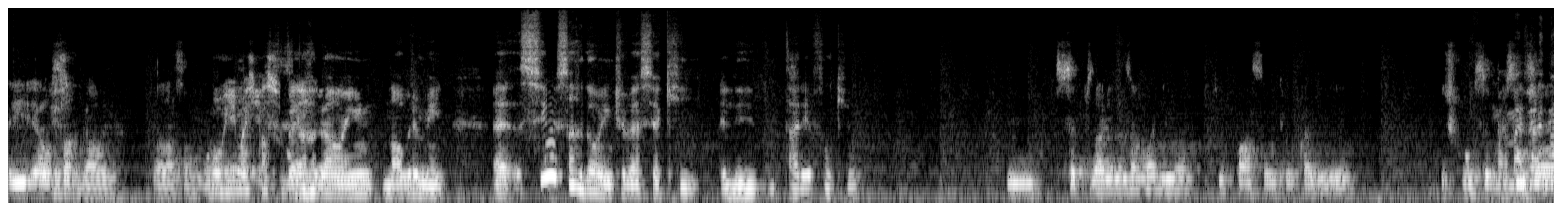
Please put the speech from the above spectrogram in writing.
E é o Sargal. Vai lá, Sargal. Morri, mas passo bem. Sargawen, nobremente. É, se o Sargawen tivesse aqui, ele estaria flanqueando? E você precisaria usar uma linha que passa entre o Kaido e ele. E, tipo, você Mas, precisa. mas ele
